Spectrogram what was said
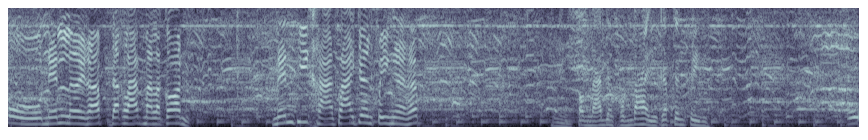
โอ้เน้นเลยครับ ดักลาสมาลากอน เน้นที่ขาซ้ายเจิ้งปิงอะครับอืมต้องน้ำยังทนได้อยู่ครับเจิ้งปิง โอ้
